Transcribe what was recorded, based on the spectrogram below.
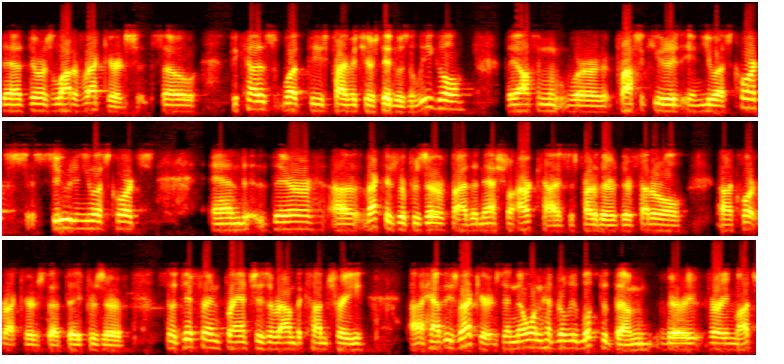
that there was a lot of records. So, because what these privateers did was illegal, they often were prosecuted in U.S. courts, sued in U.S. courts, and their uh, records were preserved by the National Archives as part of their, their federal uh, court records that they preserve. So different branches around the country uh, have these records, and no one had really looked at them very, very much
